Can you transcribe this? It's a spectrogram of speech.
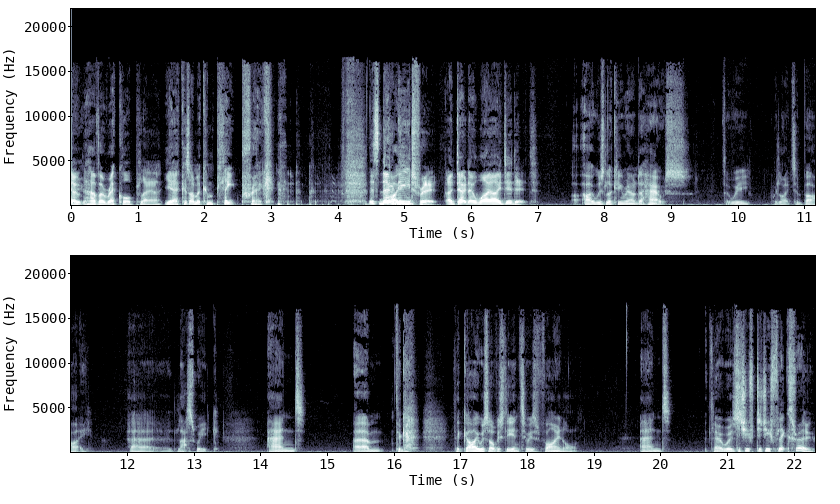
I you? don't have a record player. Yeah, because I'm a complete prick. There's no I- need for it. I don't know why I did it. I was looking around a house that we would like to buy uh, last week, and um, the guy, the guy was obviously into his vinyl, and there was Did you did you flick through?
